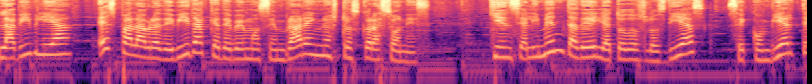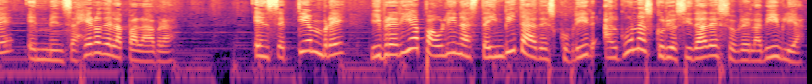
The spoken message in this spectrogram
La Biblia es palabra de vida que debemos sembrar en nuestros corazones. Quien se alimenta de ella todos los días se convierte en mensajero de la palabra. En septiembre, Librería Paulinas te invita a descubrir algunas curiosidades sobre la Biblia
